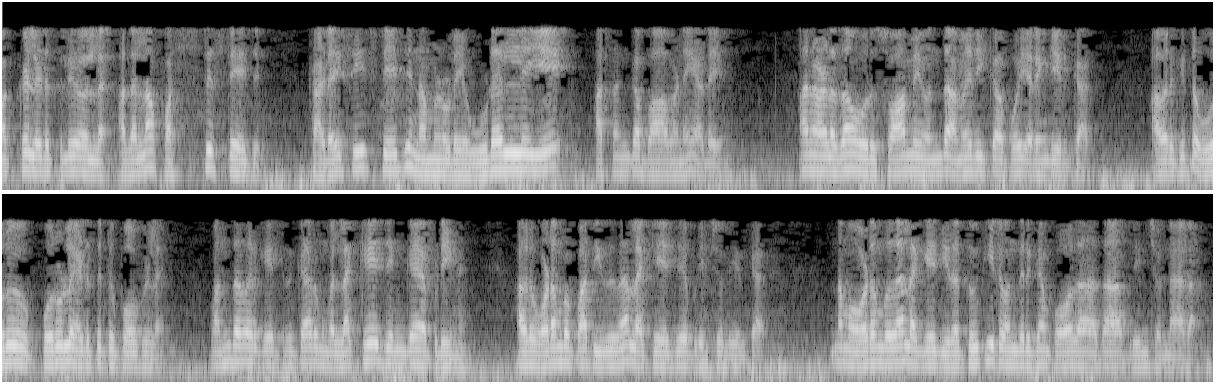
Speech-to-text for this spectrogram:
மக்களிடத்திலயோ இல்ல. அதெல்லாம் ஃபர்ஸ்ட் ஸ்டேஜ் கடைசி ஸ்டேஜ் நம்மளுடைய உடல்லையே அசங்க பாவனை அடையும். அதனாலதான் ஒரு சுவாமி வந்து அமெரிக்கா போய் இறங்கி இருக்கார் அவர்கிட்ட ஒரு பொருளும் எடுத்துட்டு போகல. வந்தவர் கேட்டிருக்கார் உங்க லக்கேஜ் எங்க? அப்படின்னு. அவர் உடம்ப பார்த்து இதுதான் லக்கேஜ் அப்படின்னு சொல்லியிருக்காரு. நம்ம உடம்பு தான் லக்கேஜ் இதை தூக்கிட்டு வந்திருக்கேன். போதாதா? அப்படின்னு சொன்னாராம்.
